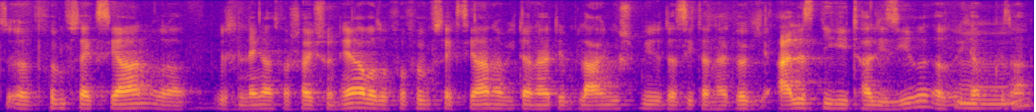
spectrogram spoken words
fünf, sechs Jahren oder ein bisschen länger ist wahrscheinlich schon her, aber so vor fünf, sechs Jahren habe ich dann halt den Plan geschmiedet, dass ich dann halt wirklich alles digitalisiere. Also ich mhm. habe gesagt,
